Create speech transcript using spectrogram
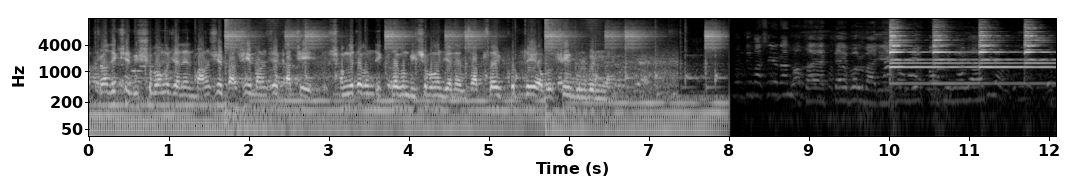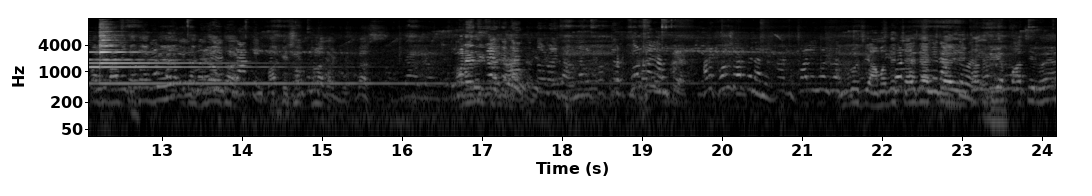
আপনারা দেখছেন বিশ্ববঙ্গ চ্যানেল। মানুষের পাশে মানুষের কাছে সঙ্গে থাকুন, দেখতে থাকুন বিশ্ববঙ্গ চ্যানেল। সাবস্ক্রাইব করতে অবশ্যই ভুলবেন না। একটাই বলবা যে আমাদের চাইতে এখান দিয়ে পাঁচিল হয়ে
